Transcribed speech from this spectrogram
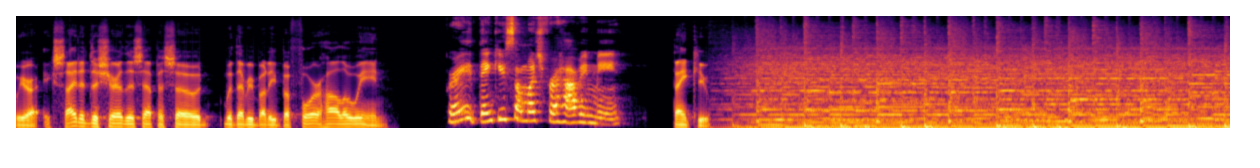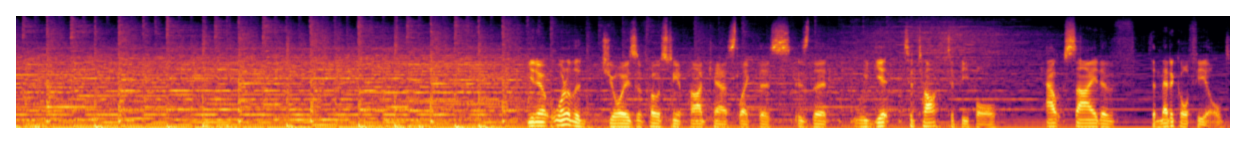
We are excited to share this episode with everybody before Halloween. Great. Thank you so much for having me. Thank you. You know, one of the joys of hosting a podcast like this is that we get to talk to people outside of the medical field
